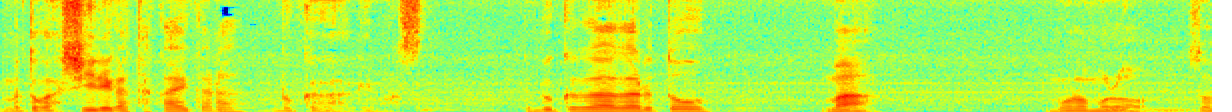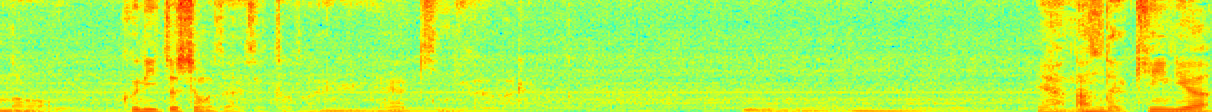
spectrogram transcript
ま、とか仕入れが高いから物価が上げます。物価が上がるとまあもろもろその国としても財政整えなきゃいけない。金利が上がる。いやなんだよ金利は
